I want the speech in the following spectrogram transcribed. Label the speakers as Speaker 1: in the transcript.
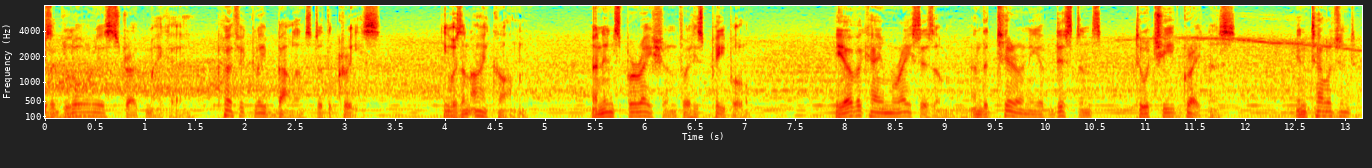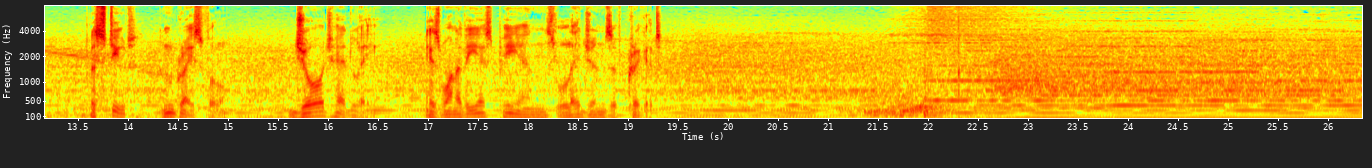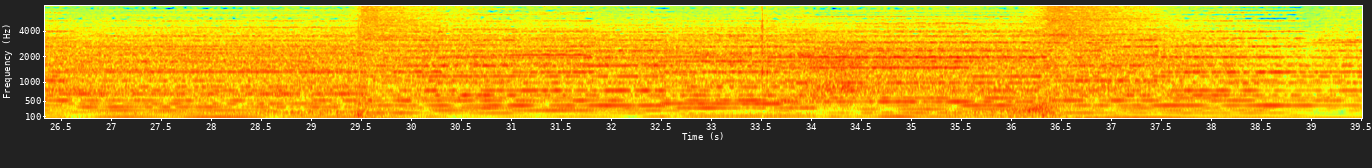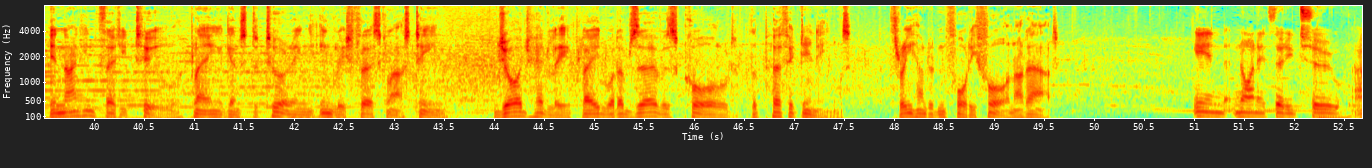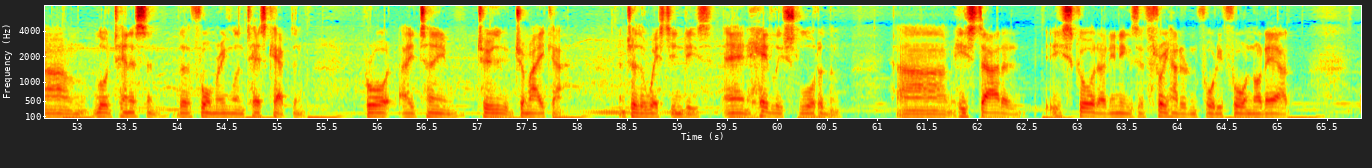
Speaker 1: was a glorious stroke maker, perfectly balanced at the crease. He was an icon, an inspiration for his people. He overcame racism and the tyranny of distance to achieve greatness. Intelligent, astute and graceful, George Headley is one of ESPN's legends of cricket. 1932, playing against a touring English first-class team, George Headley played what observers called the perfect innings, 344 not out.
Speaker 2: In 1932, um, Lord Tennyson, the former England Test captain, brought a team to Jamaica and to the West Indies, and Headley slaughtered them. Um, he started, he scored an innings of 344 not out,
